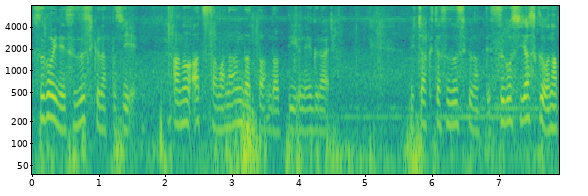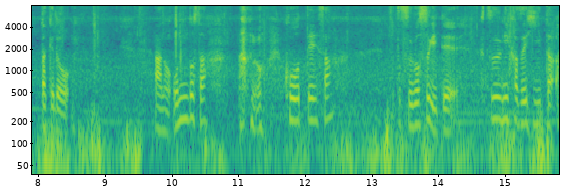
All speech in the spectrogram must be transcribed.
すごいね涼しくなったしあの暑さは何だったんだっていうねぐらい。めちゃくちゃ涼しくなって過ごしやすくはなったけどあの温度差？あの高低差？とすごすぎて普通に風邪ひいた。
